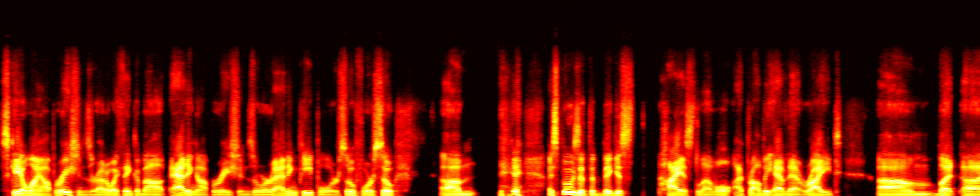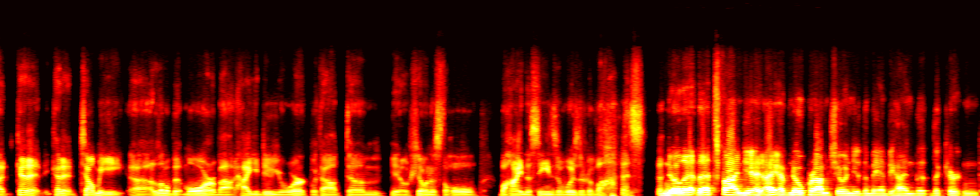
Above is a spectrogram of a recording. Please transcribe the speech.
scale my operations, or how do I think about adding operations or adding people or so forth? So, um, I suppose at the biggest, highest level, I probably have that right. Um, but kind of kind of tell me uh, a little bit more about how you do your work without um, you know showing us the whole behind the scenes of Wizard of Oz. no, that that's fine. Yeah, I have no problem showing you the man behind the the curtain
